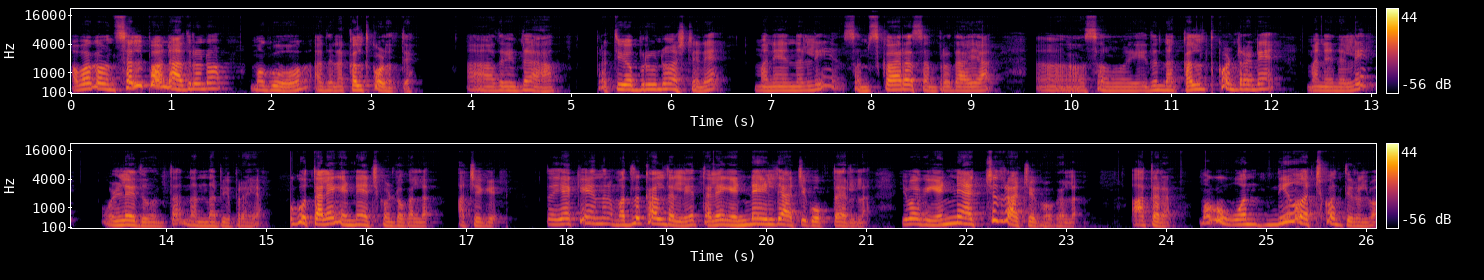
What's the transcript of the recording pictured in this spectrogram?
ಅವಾಗ ಒಂದು ಸ್ವಲ್ಪನಾದ್ರೂ ಮಗು ಅದನ್ನು ಕಲ್ತ್ಕೊಳ್ಳುತ್ತೆ ಅದರಿಂದ ಪ್ರತಿಯೊಬ್ಬರೂ ಅಷ್ಟೇ ಮನೆಯಲ್ಲಿ ಸಂಸ್ಕಾರ ಸಂಪ್ರದಾಯ ಸ, ಇದನ್ನು ಕಲ್ತ್ಕೊಂಡ್ರೇ ಮನೆಯಲ್ಲಿ ಒಳ್ಳೆಯದು ಅಂತ ನನ್ನ ಅಭಿಪ್ರಾಯ. ಮಗು ತಲೆಗೆ ಎಣ್ಣೆ ಹಚ್ಕೊಂಡು ಹೋಗಲ್ಲ ಆಚೆಗೆ. ಯಾಕೆ ಅಂದರೆ ಮೊದಲ ಕಾಲದಲ್ಲಿ ತಲೆಗೆ ಎಣ್ಣೆ ಇಲ್ಲದೆ ಆಚೆಗೆ ಹೋಗ್ತಾ ಇರಲಿಲ್ಲ ಇವಾಗ ಎಣ್ಣೆ ಹಚ್ಚಿದ್ರೆ ಆಚೆಗೆ ಹೋಗಲ್ಲ. ಆ ಥರ. ಮಗು ಒಂದು, ನೀವು ಹಚ್ಕೊತಿರಲ್ವ?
